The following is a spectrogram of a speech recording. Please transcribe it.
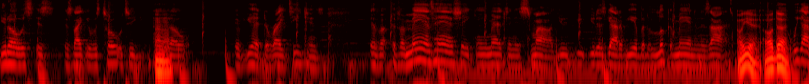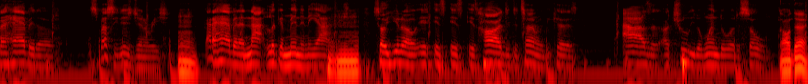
You know, it's it's it's like it was told to you. Uh-huh. You know, if you had the right teachings, if a, if a man's handshake ain't matching his smile, you you, you just got to be able to look a man in his eyes. Oh yeah, all done. We got a habit of, especially this generation, Mm. got a habit of not looking men in the eyes. Mhm. So you know, it, it's, it's it's hard to determine because the eyes are, are truly the window of the soul All day.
